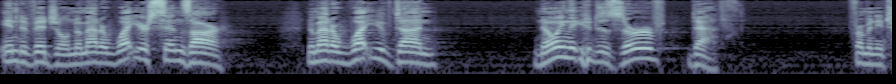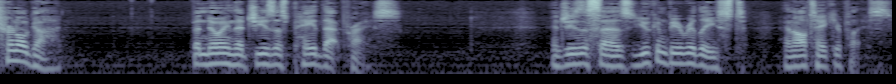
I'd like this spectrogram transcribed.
individual, no matter what your sins are, no matter what you've done, knowing that you deserve death from an eternal God, but knowing that Jesus paid that price. And Jesus says, You can be released, and I'll take your place,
